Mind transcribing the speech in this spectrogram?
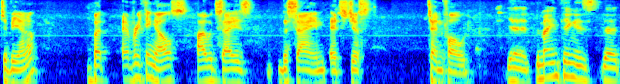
to Vienna. But everything else, I would say, is the same. It's just tenfold. Yeah, the main thing is that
